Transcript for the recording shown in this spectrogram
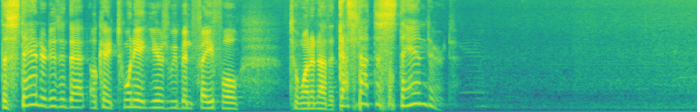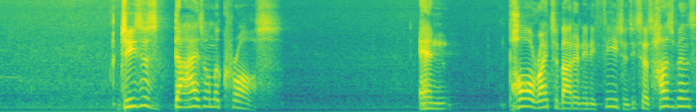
The standard isn't that, okay, 28 years we've been faithful to one another. That's not the standard. Jesus dies on the cross and Paul writes about it in Ephesians. He says, Husbands,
